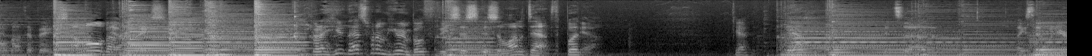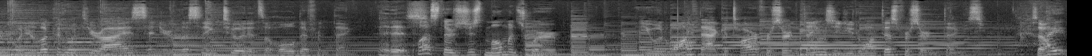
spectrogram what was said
all about that bass. I'm all about the bass. But I hear that's what I'm hearing both of these is, is a lot of depth. But Yeah. Yeah. yeah, It's uh, like I said, when you're when you're looking with your eyes and you're listening to it, it's a whole different thing. it is. Plus, there's just moments where you would want that guitar for certain things, and you'd want this for certain things. So I,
